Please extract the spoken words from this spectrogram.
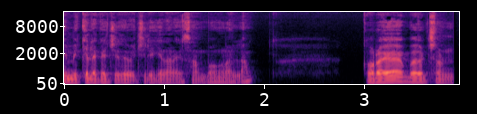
കെമിക്കലൊക്കെ ചെയ്ത് വെച്ചിരിക്കുന്നതാണ് ഈ സംഭവങ്ങളെല്ലാം. കുറേ ബേർഡ്സ് ഉണ്ട്.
